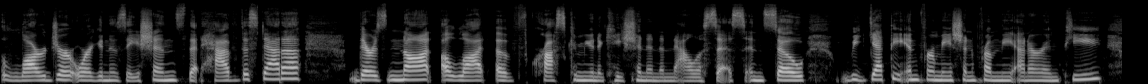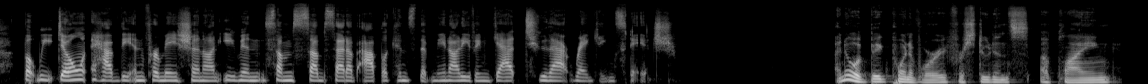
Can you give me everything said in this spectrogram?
larger organizations that have this data, there's not a lot of cross communication and analysis. And so we get the information from the NRMP, but we don't have the information on even some subset of applicants that may not even get to that ranking stage. I know a big point of worry for students applying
